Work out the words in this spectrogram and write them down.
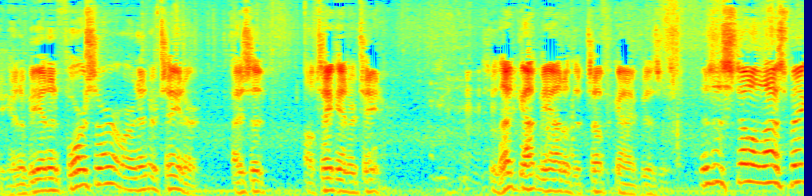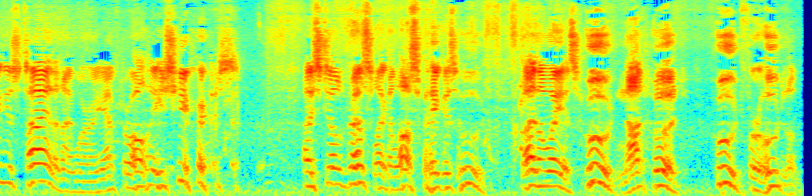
You're going to be an enforcer or an entertainer. I said, I'll take entertainer. So that got me out of the tough guy business. This is still a Las Vegas tie that I'm wearing after all these years. I still dress like a Las Vegas hood. By the way, it's hood, not hood. Hood for hoodlum.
